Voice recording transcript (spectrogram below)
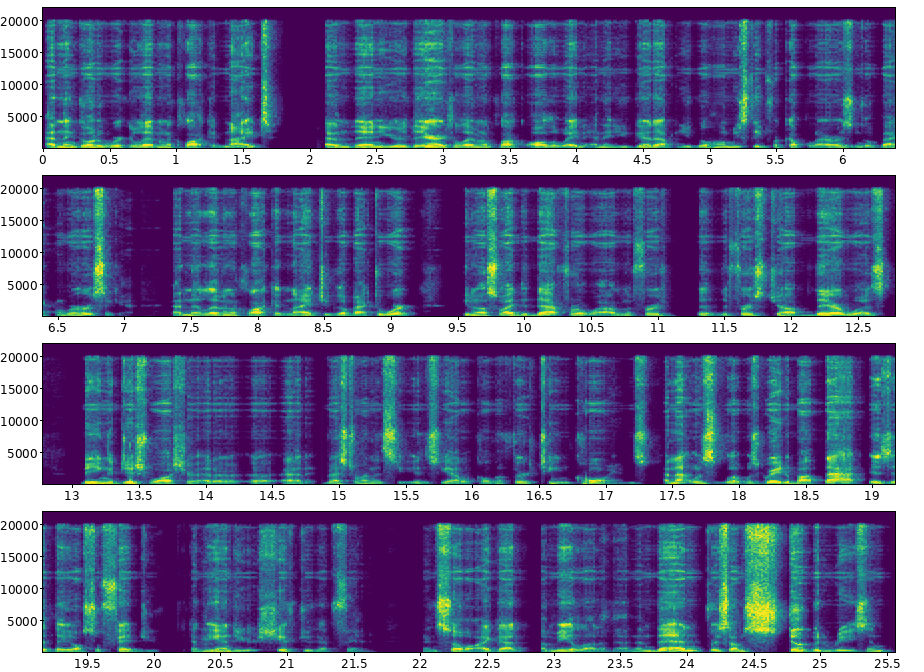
and then go to work 11 o'clock at night. And then you're there at 11 o'clock all the way. And then you get up, you go home, you sleep for a couple hours and go back and rehearse again. And then 11 o'clock at night, you go back to work. You know, so I did that for a while. And the first, the, the first job there was being a dishwasher at a, uh, at a restaurant in, in Seattle called the 13 Coins. And that was what was great about that is that they also fed you. At the mm. end of your shift, you got fed. And so I got a meal out of that. And then for some stupid reason,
